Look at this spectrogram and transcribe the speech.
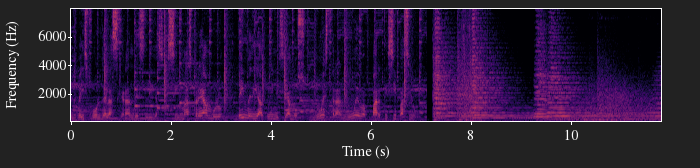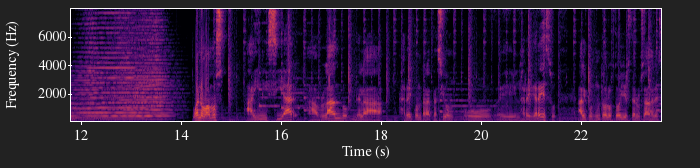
el béisbol de las grandes ligas. Sin más preámbulo, de inmediato iniciamos nuestra nueva participación. Bueno, vamos a iniciar hablando de la recontratación o el regreso al conjunto de los Dodgers de Los Ángeles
